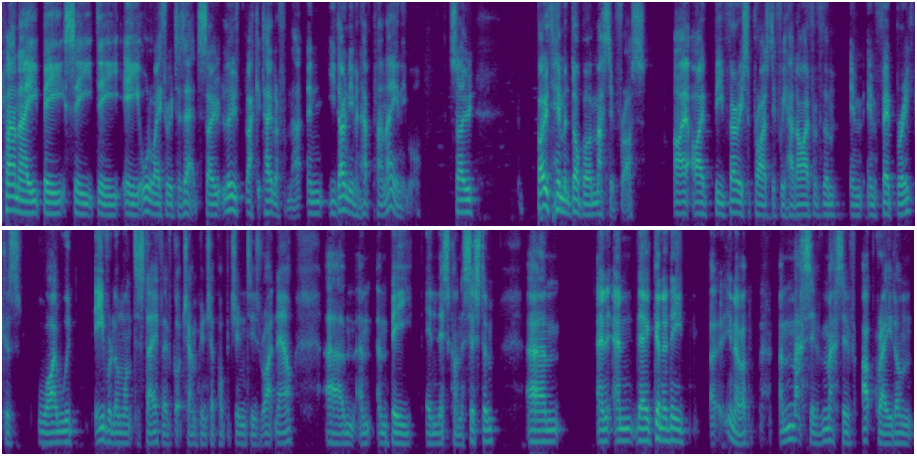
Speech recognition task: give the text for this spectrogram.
plan A, B, C, D, E, all the way through to Z. So lose Blackett Taylor from that, and you don't even have plan A anymore. So both him and Dobbo are massive for us. I, would be very surprised if we had either of them in, in February, because why would either of them want to stay if they've got championship opportunities right now um, and, and be in this kind of system? Um, and and they're going to need uh, you know a, a, massive massive upgrade on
